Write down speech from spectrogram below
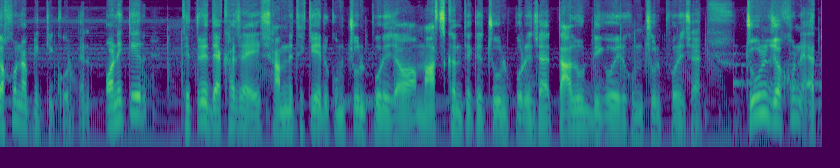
তখন আপনি কি করবেন? অনেকের ক্ষেত্রে দেখা যায় সামনে থেকে এরকম চুল পড়ে যাওয়া, মাঝখান থেকে চুল পড়ে যায়, তালুর দিকেও এরকম চুল পড়ে যায়। চুল যখন এত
